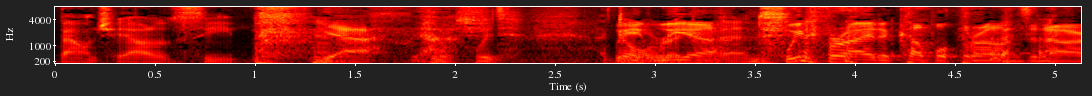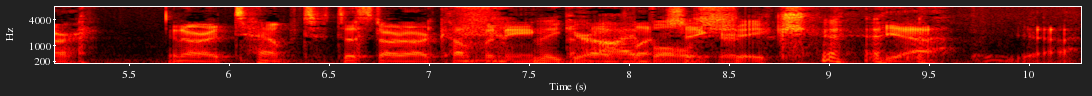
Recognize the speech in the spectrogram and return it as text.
bounce you out of the seat. Yeah, yeah. We, I don't we, we, uh, we fried a couple thrones in our in our attempt to start our company. Make your uh, eyeballs shake. yeah, yeah,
